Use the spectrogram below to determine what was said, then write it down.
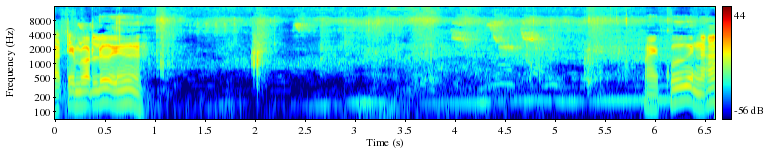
ว่าเต็มรถเลยเออไม่กื้นนะ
